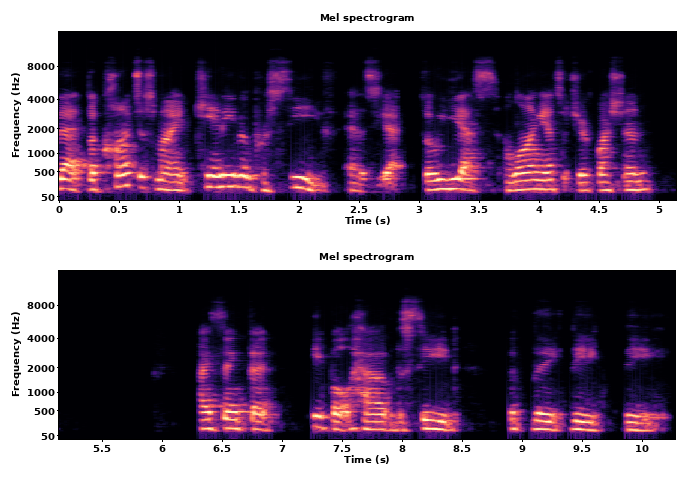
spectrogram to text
that the conscious mind can't even perceive as yet. So, yes, a long answer to your question. I think that people have the seed, the, the, the, the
